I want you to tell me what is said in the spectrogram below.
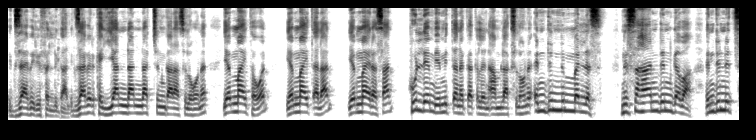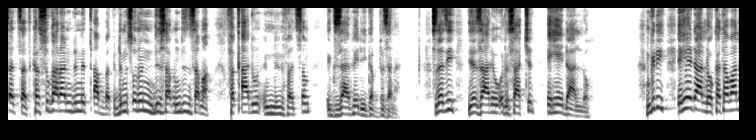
እግዚአብሔር ይፈልጋል። እግዚአብሔር ከእያንዳንዳችን ጋር ስለሆነ የማይተወን፣ የማይጠላን፣ የማይረሳን ሁሌም የሚጠነቀቅልን አምላክ ስለሆነ እንድንመለስ ንስሐ እንድንገባ እንድንጸጸት ከእሱ ጋር እንድንጣበቅ ድምፁን እንድንሰማ ፈቃዱን እንድንፈጽም እግዚአብሔር ይገብዘናል። ስለዚህ የዛሬው ርዕሳችን እሄዳለሁ። እንግዲህ እሄዳለሁ ከተባለ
